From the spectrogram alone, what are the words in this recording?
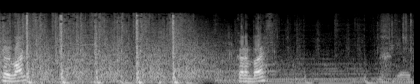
Killed one. Got them both. He's dead.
